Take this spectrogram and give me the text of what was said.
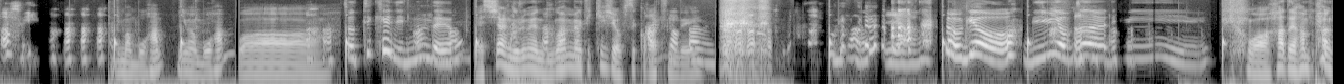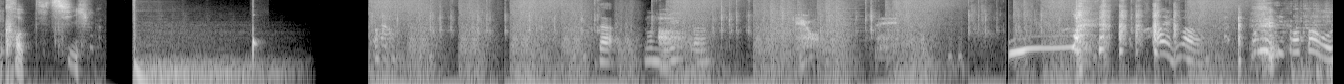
아니, 니만 모함? 니만 모함? 와 저 티켓 있는데요 야, 시작 누르면 누구 한 명 티켓이 없을 것 같은데 없다는 이야. 저기요 님이 없잖아요 님이 와 하드 한 판 컷. 씨. 넌 모르겠다. 아니, 뭐야. 혹시 썼다고.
